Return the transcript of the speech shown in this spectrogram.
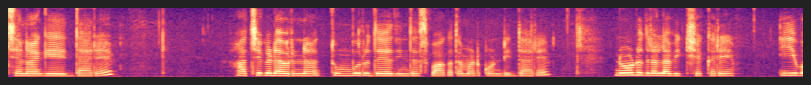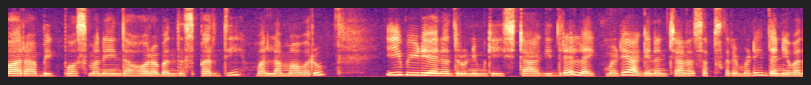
ಚೆನ್ನಾಗೇ ಇದ್ದಾರೆ. ಆಚೆಗಡೆ ಅವ್ರನ್ನ ತುಂಬು ಹೃದಯದಿಂದ ಸ್ವಾಗತ ಮಾಡಿಕೊಂಡಿದ್ದಾರೆ. ನೋಡಿದ್ರಲ್ಲ ವೀಕ್ಷಕರೇ ಈ ವಾರ ಬಿಗ್ ಬಾಸ್ ಮನೆಯಿಂದ ಹೊರಬಂದ ಸ್ಪರ್ಧಿ ಮಲ್ಲಮ್ಮ ಅವರು. ಈ ವಿಡಿಯೋ ಏನಾದರೂ ನಿಮಗೆ ಇಷ್ಟ ಆಗಿದ್ದರೆ ಲೈಕ್ ಮಾಡಿ, ಹಾಗೆ ನನ್ನ ಚಾನಲ್ ಸಬ್ಸ್ಕ್ರೈಬ್ ಮಾಡಿ. ಧನ್ಯವಾದ.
